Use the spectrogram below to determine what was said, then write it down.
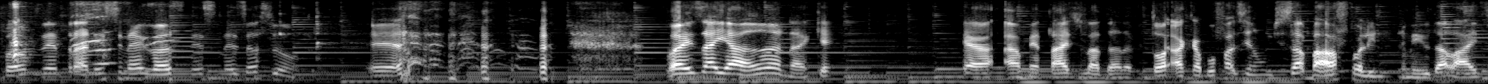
vamos entrar nesse negócio, nesse, nesse assunto. É... Mas aí a Ana, que é a, a metade lá da Ana Vitória, acabou fazendo um desabafo ali no meio da live,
